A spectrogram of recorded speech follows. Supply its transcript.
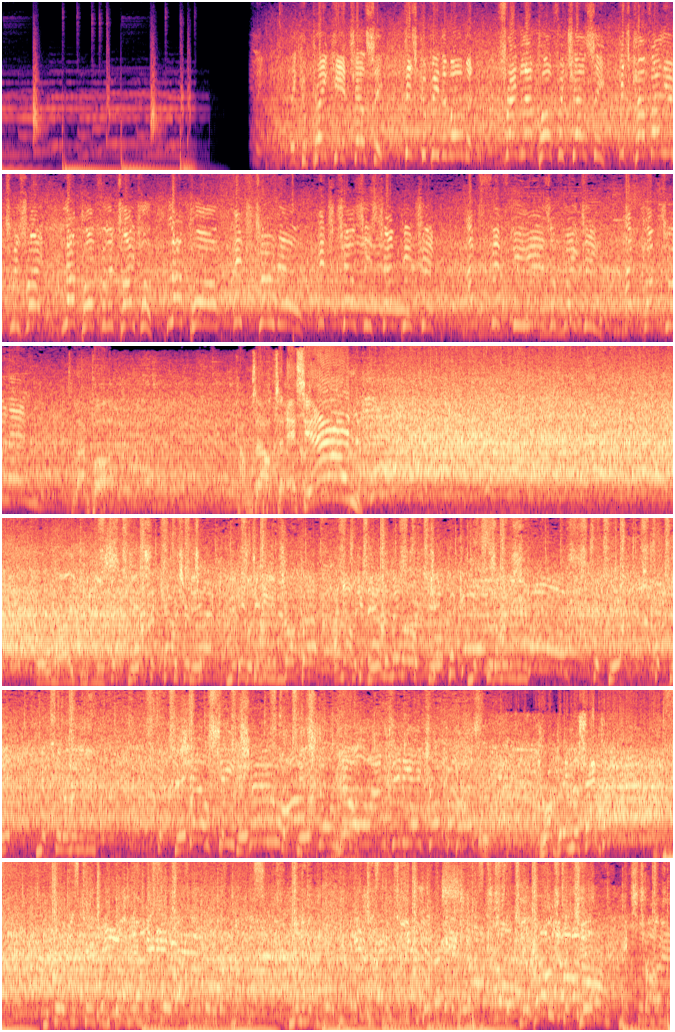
They could break here, Chelsea. This could be the moment. Frank Lampard for Chelsea. It's Carvalho to his right. Lampard for the title. Lampard! It's 2 0. It's Chelsea's championship. And 50 years of waiting have come to an end. It's Lampard. Comes out to Essien! Oh my goodness. Classic counter attack. Here's Didier Drogba. And now get down the middle. Drogba goes. Scores! Stretch it. Stretch it. Make sure I'm do. Stretch it. Chelsea 2, Stretch it. Arsenal 0. Yeah. And Didier Drogba has oh. Drogba in the centre! McCoy just came from the and went four rounds. Now going back madness. Money with the ball. Be back. Sure you keep it. Stretch it. Stretch it. Make sure the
